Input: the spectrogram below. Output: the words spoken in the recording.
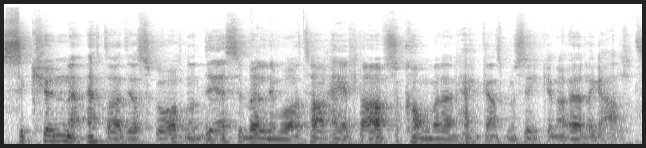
Sekundet etter at de har skåret, når desibelnivået tar helt av, så kommer den hekkens musikken og ødelegger alt.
